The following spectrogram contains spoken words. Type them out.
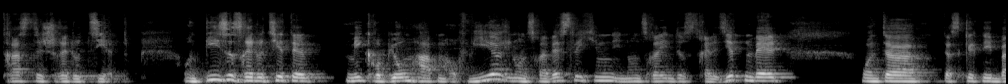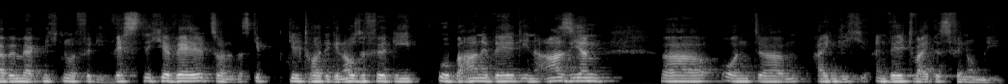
drastisch reduziert. Und dieses reduzierte Mikrobiom haben auch wir in unserer westlichen, in unserer industrialisierten Welt. Und äh, das gilt nebenbei bemerkt nicht nur für die westliche Welt, sondern das gibt, gilt heute genauso für die urbane Welt in Asien äh, und äh, eigentlich ein weltweites Phänomen.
